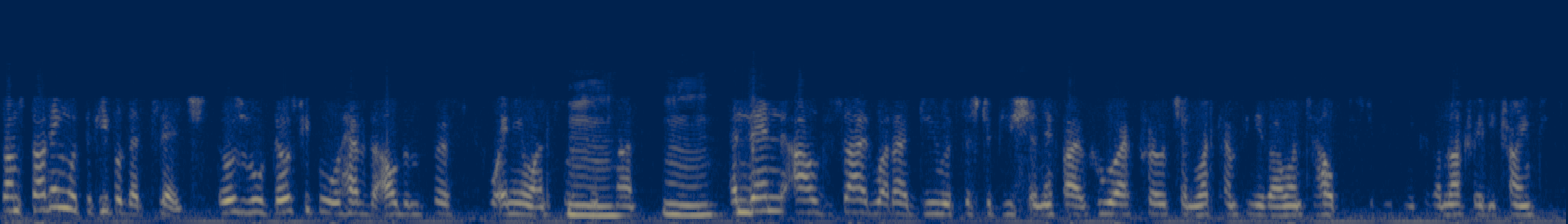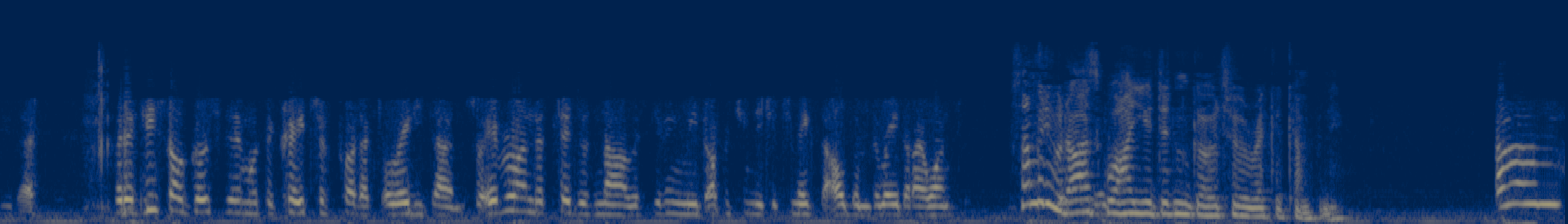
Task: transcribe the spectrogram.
So I'm starting with the people that pledge. Those will those people will have the album first before anyone for six months. Mm. And then I'll decide what I do with distribution, if I who I approach and what companies I want to help distribute me, because I'm not really trying to do that. But at least I'll go to them with a creative product already done. So everyone that pledges now is giving me the opportunity to make the album the way that I want it. Somebody would ask why you didn't go to a record company. Um,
